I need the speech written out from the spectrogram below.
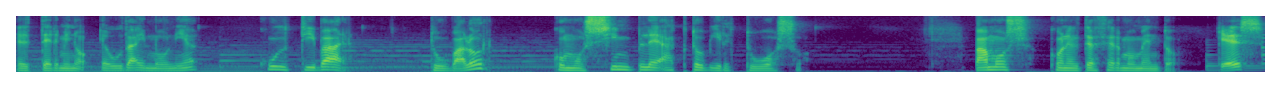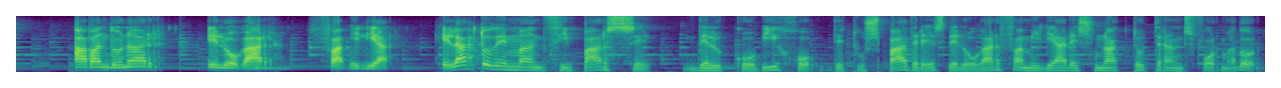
el término eudaimonia, cultivar tu valor como simple acto virtuoso. Vamos con el tercer momento, que es abandonar el hogar familiar. El acto de emanciparse del cobijo de tus padres, del hogar familiar, es un acto transformador,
